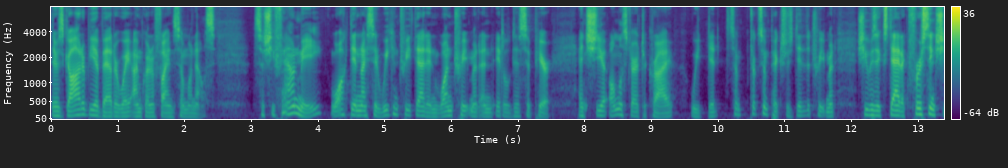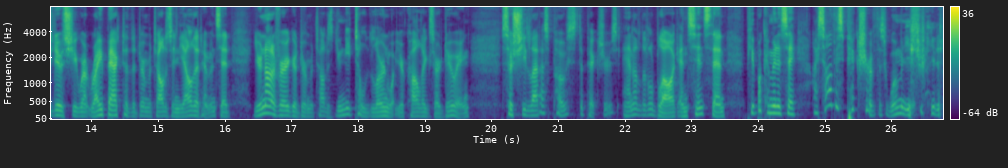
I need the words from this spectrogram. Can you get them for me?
There's got to be a better way. I'm going to find someone else. So she found me, walked in, and I said, We can treat that in one treatment and it'll disappear. And she almost started to cry. We did some, took some pictures, did the treatment. She was ecstatic. First thing she did was she went right back to the dermatologist and yelled at him and said, You're not a very good dermatologist. You need to learn what your colleagues are doing. So she let us post the pictures and a little blog. And since then, people come in and say, I saw this picture of this woman you treated.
